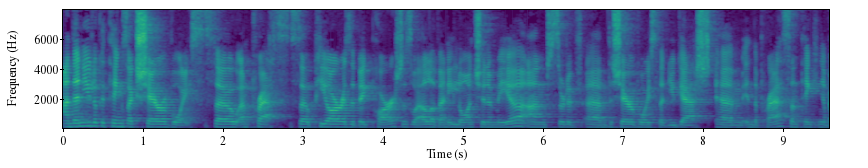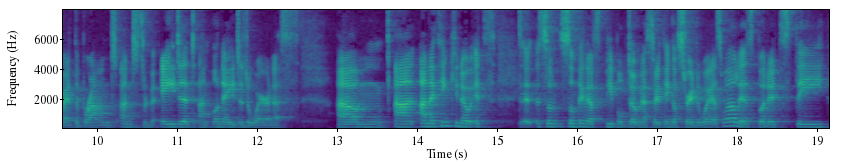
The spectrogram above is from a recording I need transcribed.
And then you look at things like share of voice, so and press. So PR is a big part as well of any launch in EMEA, and sort of um, the share of voice that you get um, in the press, and thinking about the brand, and sort of aided and unaided awareness. Um, and, and I think you know it's, it's something that people don't necessarily think of straight away as well is, but it's the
